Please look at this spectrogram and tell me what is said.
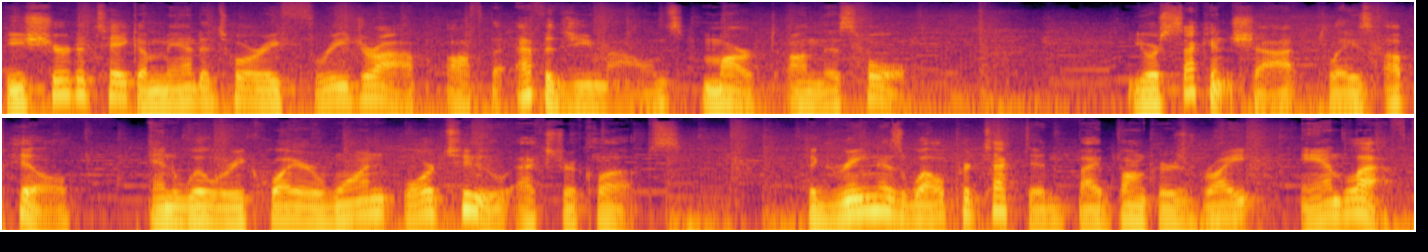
Be sure to take a mandatory free drop off the effigy mounds marked on this hole. Your second shot plays uphill and will require one or two extra clubs. The green is well protected by bunkers right and left,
